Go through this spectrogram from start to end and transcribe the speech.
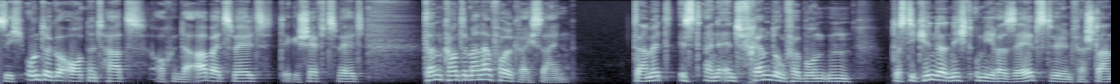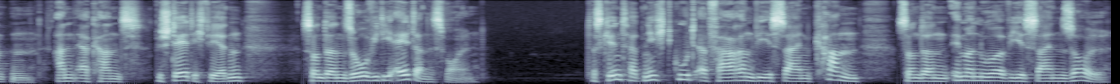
sich untergeordnet hat, auch in der Arbeitswelt, der Geschäftswelt, dann konnte man erfolgreich sein. Damit ist eine Entfremdung verbunden, dass die Kinder nicht um ihrer selbst willen verstanden, anerkannt, bestätigt werden, sondern so, wie die Eltern es wollen. Das Kind hat nicht gut erfahren, wie es sein kann, sondern immer nur, wie es sein soll.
